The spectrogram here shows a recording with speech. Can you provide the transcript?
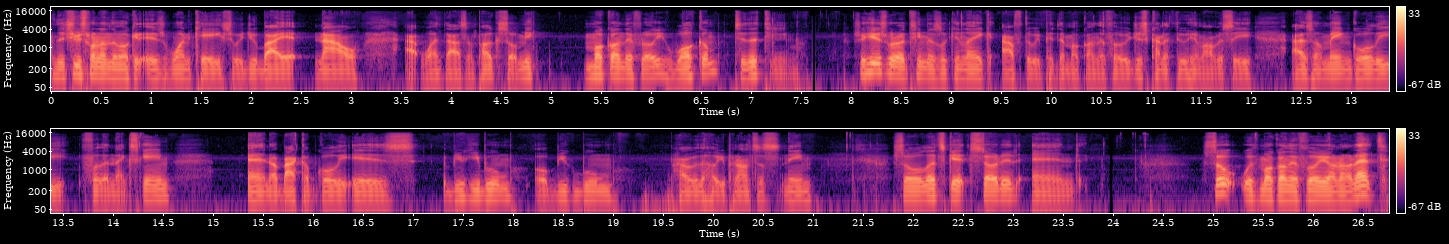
The cheapest one on the market is 1k, so we do buy it now at 1,000 pucks. So Marc Andre Fleury, welcome to the team. So here's what our team is looking like after we put them Marc Andre Fleury. We just kind of threw him, obviously, as our main goalie for the next game. And our backup goalie is Buki Boom, or Buke Boom, however the hell you pronounce his name. So let's get started and so with Marc Andre Fleury on our net,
